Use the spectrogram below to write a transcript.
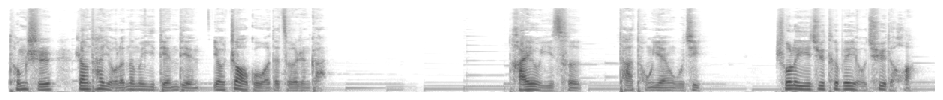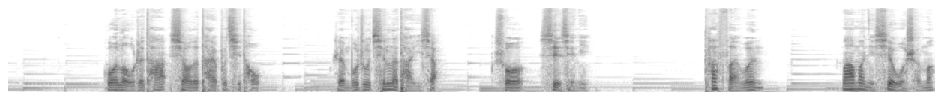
同时让他有了那么一点点要照顾我的责任感。还有一次，他童言无忌，说了一句特别有趣的话，我搂着他笑得抬不起头，忍不住亲了他一下，说：“谢谢你。”他反问：“妈妈，你谢我什么？”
